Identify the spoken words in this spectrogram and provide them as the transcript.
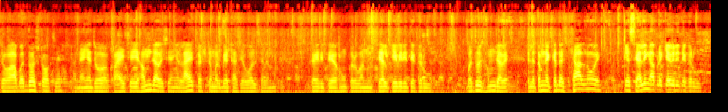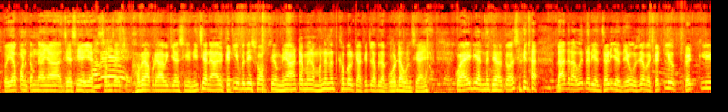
જો આ બધો સ્ટોક છે. અને અહીંયા જો ભાઈ છે, એ સમજાવે છે, અહીંયા લાઈવ કસ્ટમર બેઠા છે હોલસેલરમાં કઈ રીતે, શું કરવાનું સેલ કેવી રીતે કરવું? બધું જ સમજાવે. એટલે તમને કદાચ ખ્યાલ ન હોય કે સેલિંગ આપણે કેવી રીતે કરવું તો એ પણ તમને અહીંયા જે છે એ સમજાય છે. હવે આપણે આવી ગયા છીએ નીચે ને આવી કેટલી બધી શોપ છે મેં આ ટાઈમે મને નથી ખબર કે આ કેટલા બધા ગોડાઉન છે અહીંયા. કોઈ આઈડિયા જ નથી આવતો. અસ્મિતા દાદરા ઉતરીએ ચડીએ એવું છે. ભાઈ કેટલી કેટલી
